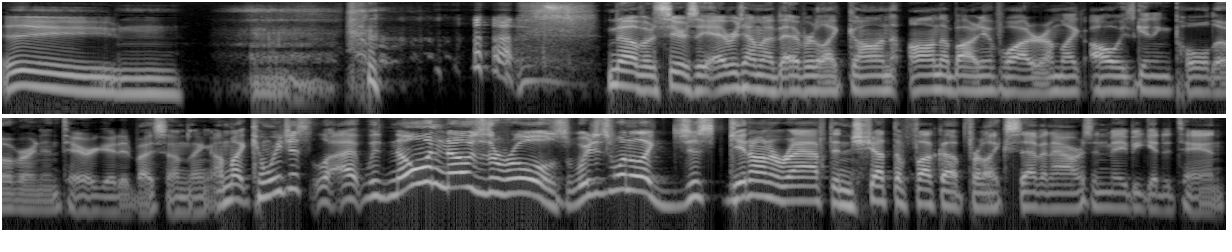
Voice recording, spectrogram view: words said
the. no, but seriously, every time I've ever like gone on a body of water, I'm like always getting pulled over and interrogated by something. I'm like, can we just? I, we- no one knows the rules. We just want to like just get on a raft and shut the fuck up for like seven hours and maybe get a tan,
